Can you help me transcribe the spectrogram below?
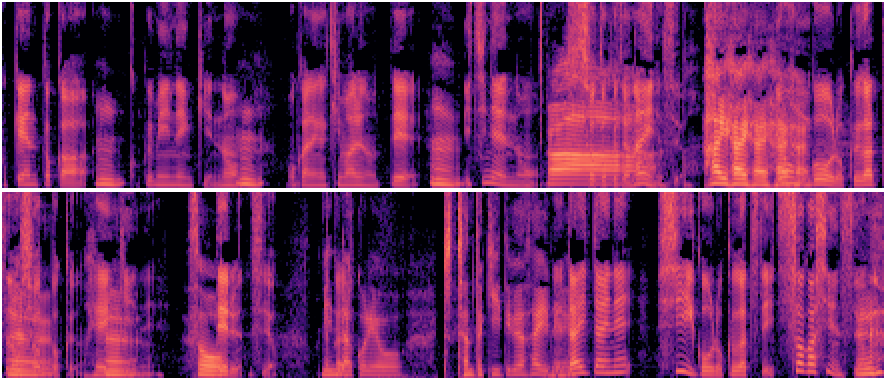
保険とかうん。国民年金うのん。お金が決まるのってうん。1年の所得じゃないんですよ。はいはいはいはいはい456月の所得の平均ね、そう。出るんですよ。みんなだからこれをちゃんと聞いてくださいね。ね大体ね C56 月って忙しいんですよ。うん。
